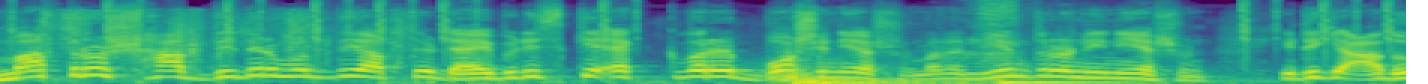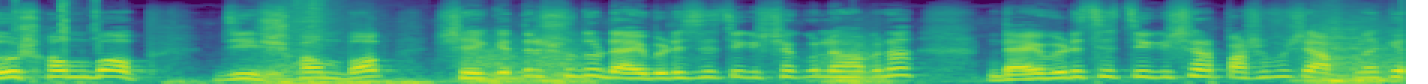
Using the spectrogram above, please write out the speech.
মাত্র সাত দিনের মধ্যে আপনি ডায়াবেটিসকে একবারে বসে নিয়ে আসুন মানে নিয়ন্ত্রণে নিয়ে আসুন। এটা কি আদৌ সম্ভব? জি, সম্ভব। সেই ক্ষেত্রে শুধু ডায়াবেটিসের চিকিৎসা করলে হবে না, ডায়াবেটিসের চিকিৎসার পাশাপাশি আপনাকে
